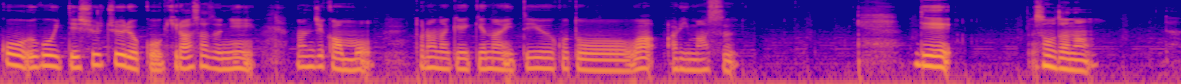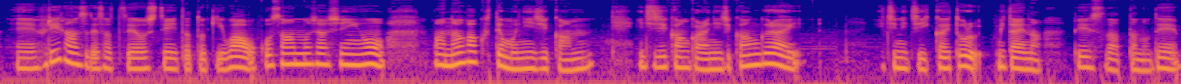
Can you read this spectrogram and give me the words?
構動いて集中力を切らさずに何時間も撮らなきゃいけないっていうことはあります。でそうだなえー、フリーランスで撮影をしていた時はお子さんの写真を、まあ、長くても2時間1時間から2時間ぐらい1日1回撮るみたいなペースだったので、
